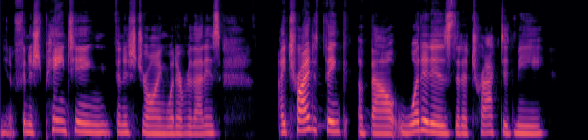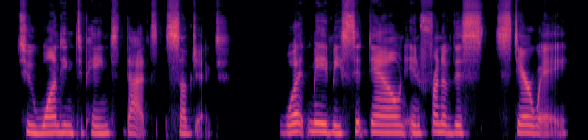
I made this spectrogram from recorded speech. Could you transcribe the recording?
you know finished painting, finished drawing, whatever that is, I try to think about what it is that attracted me to wanting to paint that subject. What made me sit down in front of this stairway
